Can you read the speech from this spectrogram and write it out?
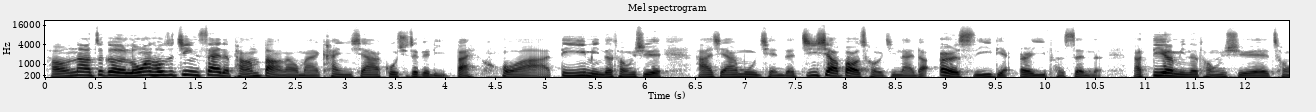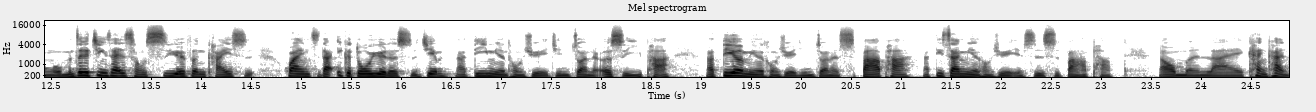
好，那这个龙王投资竞赛的排行榜呢，我们来看一下过去这个礼拜，哇，第一名的同学，他现在目前的绩效报酬已经来到二十一点二一 percent 了。那第二名的同学，从我们这个竞赛是从四月份开始，换言之，一个多月的时间，那第一名的同学已经赚了二十一趴，那第二名的同学已经赚了十八趴，那第三名的同学也是十八趴。那我们来看看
